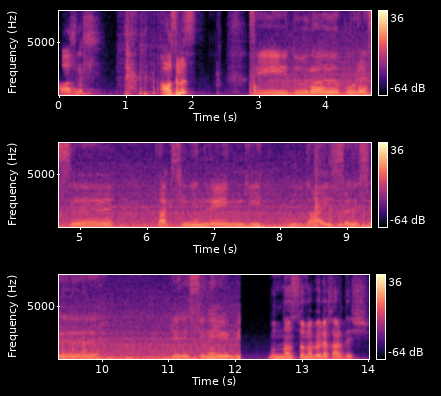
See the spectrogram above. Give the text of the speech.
Ağzınız. Ağzınız? Taksi durağı burası Taksinin rengi buğday sarısı Gerisini Bundan sonra böyle kardeş.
